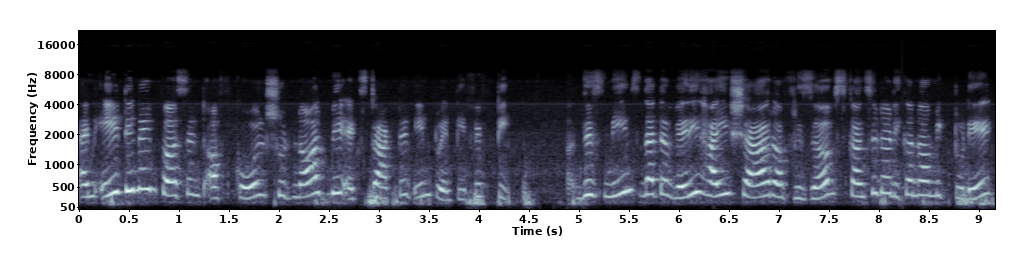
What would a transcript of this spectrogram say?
and 89% of coal should not be extracted in 2050. This means that a very high share of reserves considered economic today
